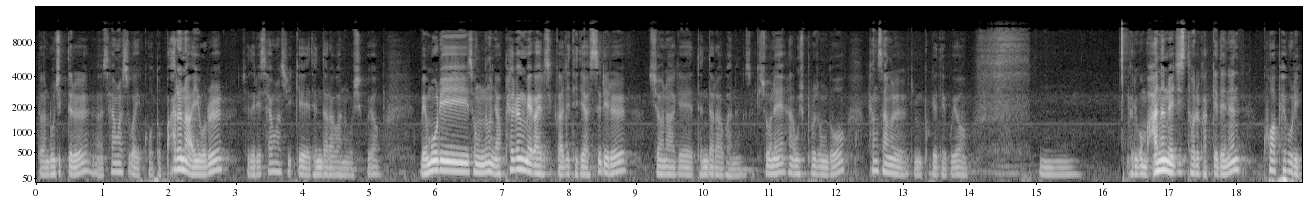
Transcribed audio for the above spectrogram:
또한 로직들을 어, 사용할 수가 있고 또 빠른 I/O를 저희들이 사용할 수 있게 된다라고 하는 것이고요. 메모리 성능은 약 800MHz까지 DDR3를 지원하게 된다라고 하는 그래서 기존에 한50% 정도 향상을 좀 보게 되고요. 음, 그리고 많은 레지스터를 갖게 되는 코어 패브릭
